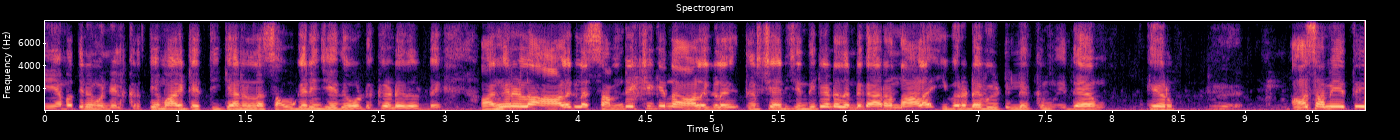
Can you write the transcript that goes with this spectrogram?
നിയമത്തിന് മുന്നിൽ കൃത്യമായിട്ട് എത്തിക്കാനുള്ള സൗകര്യം ചെയ്തു കൊടുക്കേണ്ടതുണ്ട്. അങ്ങനെയുള്ള ആളുകളെ സംരക്ഷിക്കുന്ന ആളുകൾ തീർച്ചയായിട്ടും ചിന്തിക്കേണ്ടതുണ്ട്. കാരണം നാളെ ഇവരുടെ വീട്ടിലേക്കും ഇദ്ദേഹം കയറും ആ സമയത്ത്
